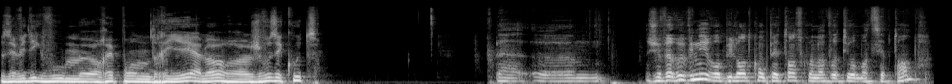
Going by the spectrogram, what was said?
Vous avez dit que vous me répondriez, alors euh, je vous écoute. Ben, euh, je vais revenir au bilan de compétences qu'on a voté au mois de septembre.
